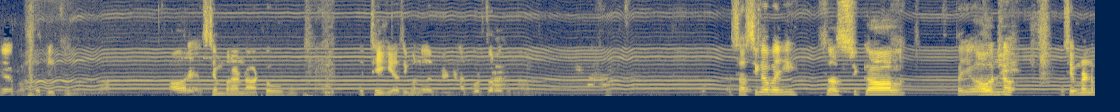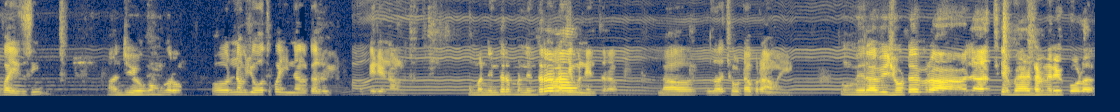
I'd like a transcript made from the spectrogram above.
ਇਹ ਬਾਬਾ ਦੇਖ ਆ ਰਿਹਾ ਸਿਮਰਨ ਆਟੋ ਇੱਥੇ ਹੀ ਗਿਆ ਸੀ ਮੈਨੂੰ ਲੱਗਦਾ ਪਿੰਡ ਨਾ ਗੁਰਦੁਆਰੇ ਦੇ ਨਾਲ। ਸਤਿ ਸ਼੍ਰੀ ਅਕਾਲ ਭਾਜੀ। ਸਤਿ ਸ਼੍ਰੀ ਅਕਾਲ। ਭਾਜੀ ਆਓ ਉਹ ਜੀ। ਨਵ- ਸਿਮਰਨ ਭਾਜੀ ਤੁਸੀਂ? ਹਾਂਜੀ ਹੁਕਮ ਕਰੋ। ਉਹ ਨਵਜੋਤ ਭਾਜੀ ਨਾਲ ਗੱਲ ਹੋਈ ਹੋਣੀ ਨਾ ਮੇਰੇ ਨਾਲ। ਉਹ ਮਨਿੰਦਰ ਮਨਿੰਦਰ ਆ ਹਾਂਜੀ ਨਾ ਮਨਿੰਦਰ ਆ। ਭਾਈ ਮੈਂ ਉਹਦਾ ਛੋਟਾ ਭਰਾ ਜੀ ਤੂੰ ਮੇਰਾ ਵੀ ਛੋਟਾ ਭਰਾ ਆ ਜਾ ਇੱਥੇ ਬੈਠ ਮੇਰੇ ਕੋਲ।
